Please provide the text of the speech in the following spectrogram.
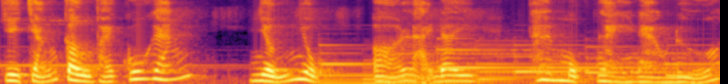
chị chẳng cần phải cố gắng, nhẫn nhục ở lại đây thêm một ngày nào nữa.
